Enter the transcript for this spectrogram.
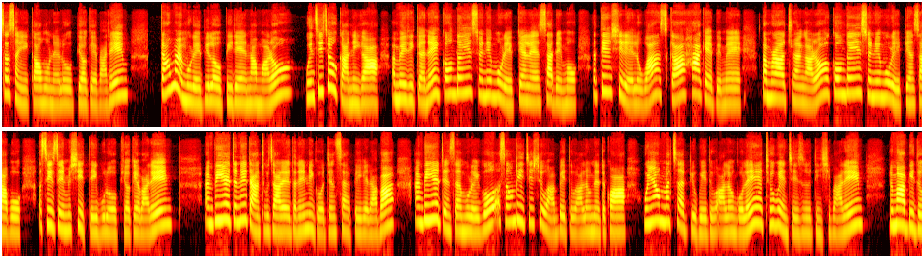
ဆက်ဆံရေးကောင်းမွန်တယ်လို့ပြောခဲ့ပါတယ်။ တောင်းပန်မှုတွေပြုလုပ်ပြီးတဲ့နောက်မှာတော့ဝင်ကြီးချုပ်ကာနီကအမေရိကန်နဲ့ကုန်သွယ်ရေးဆွေးနွေးမှုတွေပြန်လည်စတင်မှုအသင့်ရှိတယ်လို့ပါစကားဟခဲ့ပေမဲ့သမ္မတထရန့်ကတော့ကုန်သွယ်ရေးဆွေးနွေးမှုတွေပြန်စဖို့အစီအစဉ်မရှိသေးဘူးလို့ပြောခဲ့ပါတယ်။ MB ရဲ့တနေ့တာထူးခြားတဲ့သတင်းတွေကိုတင်ဆက်ပေးခဲ့တာပါ။ MB ရဲ့တင်ဆက်မှုတွေကိုအဆုံးထိကြည့်ရှုအားပေးသူအားလုံးနဲ့တကွာဝင်ရောက်မှတ်ချက်ပြုပေးသူအားလုံးကိုလည်းထူးပင်ကျေးဇူးတင်ရှိပါတယ်။မြမပြည်သူ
